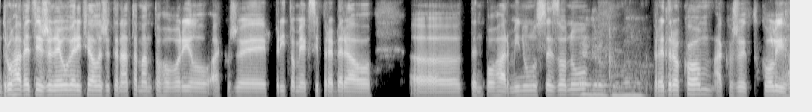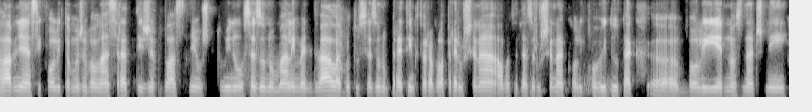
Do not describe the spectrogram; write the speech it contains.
Druhá vec je, že neuveriteľné, že ten Ataman to hovoril akože pri tom, jak si preberal uh, ten pohár minulú sezónu. Pred rokom, áno. Pred rokom, akože kvôli, hlavne asi kvôli tomu, že bol nasratý, že vlastne už tú minulú sezónu mali mať dva, lebo tú sezónu predtým, ktorá bola prerušená, alebo teda zrušená kvôli covidu, tak uh, boli jednoznační,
